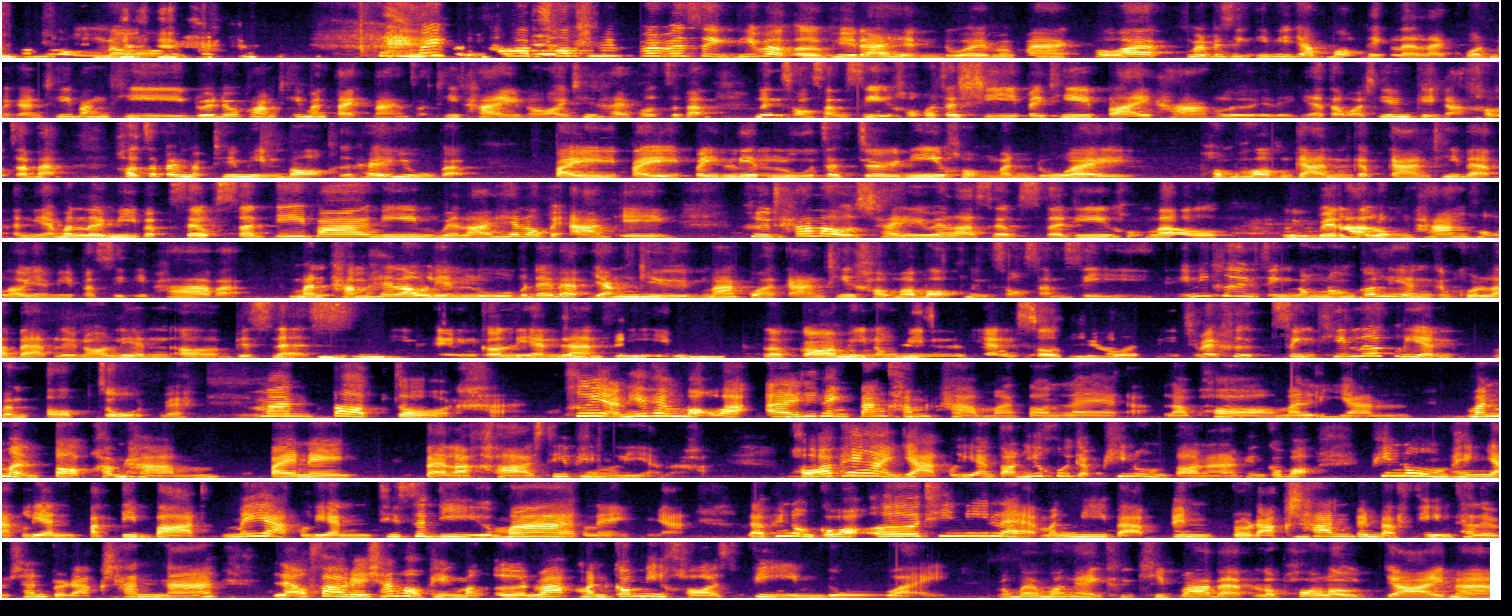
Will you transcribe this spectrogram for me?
ต้องลงน้อง ไม่ชอบชอบที่มันเป็นสิ่งที่แบบเออพีได้เห็นด้วยมากๆ เพราะว่ามันเป็นสิ่งที่พี่อยากบอกเด็กหลาย ๆ คนเหมือนกันที่บางทีด้วยด้วยความที่มันแตกต่างจากที่ไทยเนาะที่ไทยเขาจะแบบหนึ่งสองสามสี่เขาก็จะชี้ไปที่ปลายทางเลยอะไรเงี้ยแต่ว่าที่อังกฤษอะเขาจะแบบเขาจะเป็นแบบที่มินบอกคือให้อยู่แบบไปไปไปเรียนรู้จากเจอร์นี่ของมันด้วยพร้อมๆกันกับการที่แบบอันเนี้ยมันเลยมีแบบเซลฟ์สตัดดี้บ้างมีเวลาให้เราไปอ่านเอง คือถ้าเราใช้เวลาเซลฟ์สตัดดี้ของเรา หรือเวลาหลงทางของเราอย่างมีประสิทธิภาพอะ่ะมันทำให้เราเรียนรู้ได้แบบยั่งยืนมากกว่าการที่เขามาบอกหนึ่งสองสามสี่นี่คือจริงๆน้องๆก็เรียนกันคนละแบบเลยเนาะเรียนเอ่อ business อืมเองก็เรียนด้านฟิล์มแล้วก็มีน้องมินเรียน sociology ใช่ไหมคือสิ่งที่เลือกเรียนมันตอบโจทย์ไหมมันตอบโจทย์ค่ะ คืออย่างที่เพลงบอกว่าอะไรที่เพลงตั้งคำถามมาตอนแรกอะแล้วพอมาเรียนมันเหมือนตอบคำถามไปในแต่ละคลาสที่เพลงเรียนอะค่ะ เพราะว่าเพลงอะอยากเรียนตอนที่คุยกับพี่หนุ่มตอนนั้นเพลงก็บอกพี่หนุ่มเพลงอยากเรียนปฏิบัติ ไม่อยากเรียนทฤษฎีมากอะไรอย่างเงี้ยแล้วพี่หนุ่มก็บอกเออที่นี่แหละมันมีแบบเป็นโปรดักชันเป็นแบบฟิล์มเทเลวิชันโปรดักชันนะ แล้วฟาวเดชันของเพลงบังเอิญว่ามันก็มีคอร์สฟิล์มด้วย น้องแบมว่าไงคือคิดว่าแบบแล้วพอเราย้ายมา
